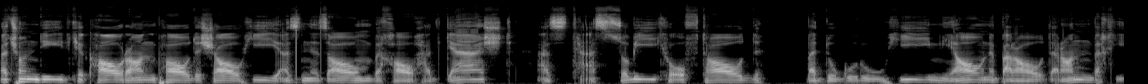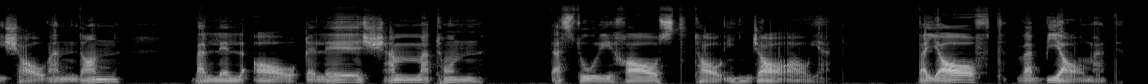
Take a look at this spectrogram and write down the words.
و چون دید که کار آن پادشاهی از نظام بخواهد گشت از تعصبی که افتاد و دو گروهی میان برادران و خویشاوندان و للعاقله شمتون دستوری خواست تا اینجا آید و یافت و بیامد.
